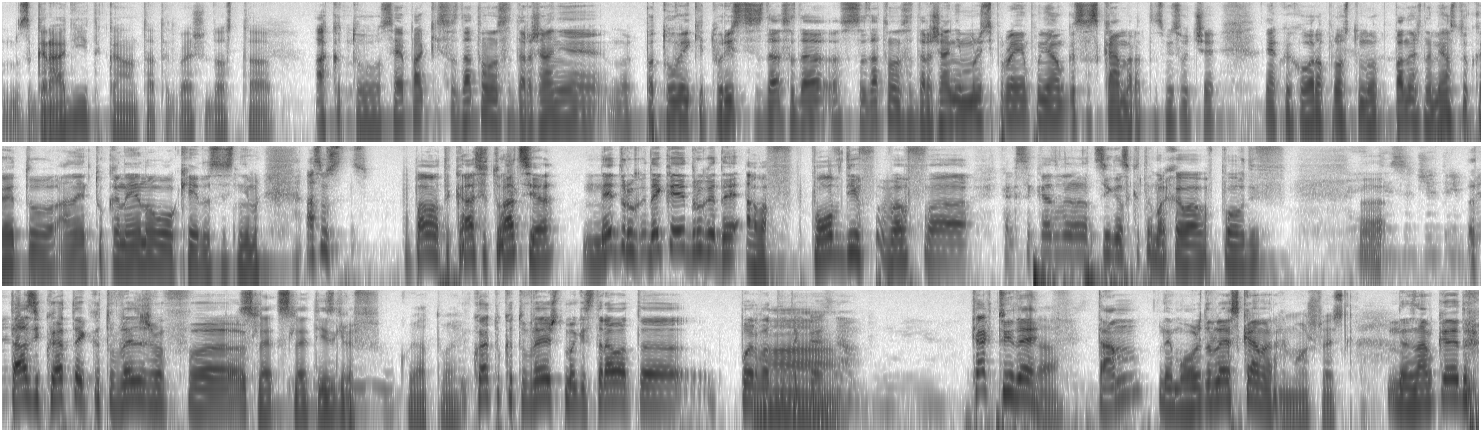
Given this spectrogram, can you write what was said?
сгради и така нататък. Беше доста а като все пак и създател на съдържание, пътувайки туристи, създател на съдържание, има ли си проблеми понякога с камерата? В смисъл, че някои хора просто ме попаднеш на място, където, а не, тук не е много окей да се снима. Аз съм попаднал в такава ситуация, не, друг, не къде друга да е, а в Пловдив, в, а, как се казва циганската махала в Пловдив. тази, която е като влезеш в... А... След, след изгрев, която е. Която като влезеш в магистралата първата, а така. Както и да е. Да. Там не може да влезе с камера. Не може да влезе с камера. Не знам къде е друг.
